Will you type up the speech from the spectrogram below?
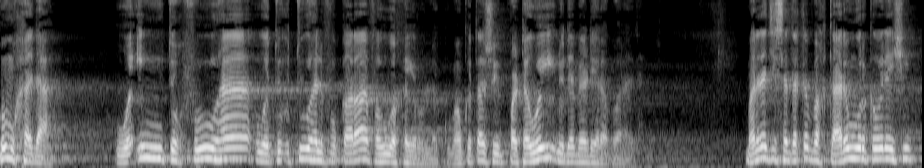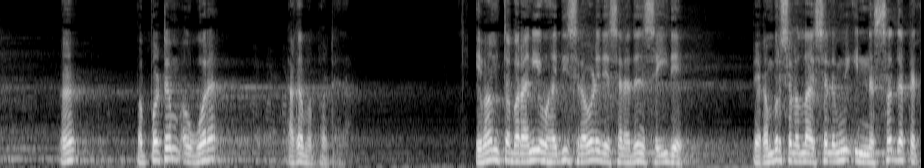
هم ښه ده وان تخفوها وتؤتوها الفقراء فهو خیر لكم او که تاسو یې پټوئ نو دا بیا ډېره غوره ده مننه چې صدقه به ښکاره هم ورکولی شي په پټم او ګوره هغه به پټه ده امام تبرانی یو حدیث راوړی دی سندن صحیح دی پیغمبر صلی الله علیه وسلم وی ان صدقه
